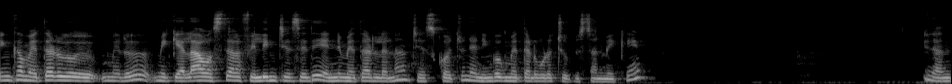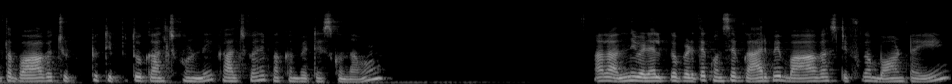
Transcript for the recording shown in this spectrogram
ఇంకా మెథడ్ మీరు మీకు ఎలా వస్తే అలా ఫిల్లింగ్ చేసేది ఎన్ని మెథడ్లైనా చేసుకోవచ్చు. నేను ఇంకొక మెథడ్ కూడా చూపిస్తాను మీకు. ఇదంతా బాగా చుట్టూ తిప్పుతూ కాల్చుకోండి. కాల్చుకొని పక్కన పెట్టేసుకుందాము. అలా అన్ని వెడల్పుగా పెడితే కొంతసేపు గారిపోయి బాగా స్టిఫ్గా బాగుంటాయి.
